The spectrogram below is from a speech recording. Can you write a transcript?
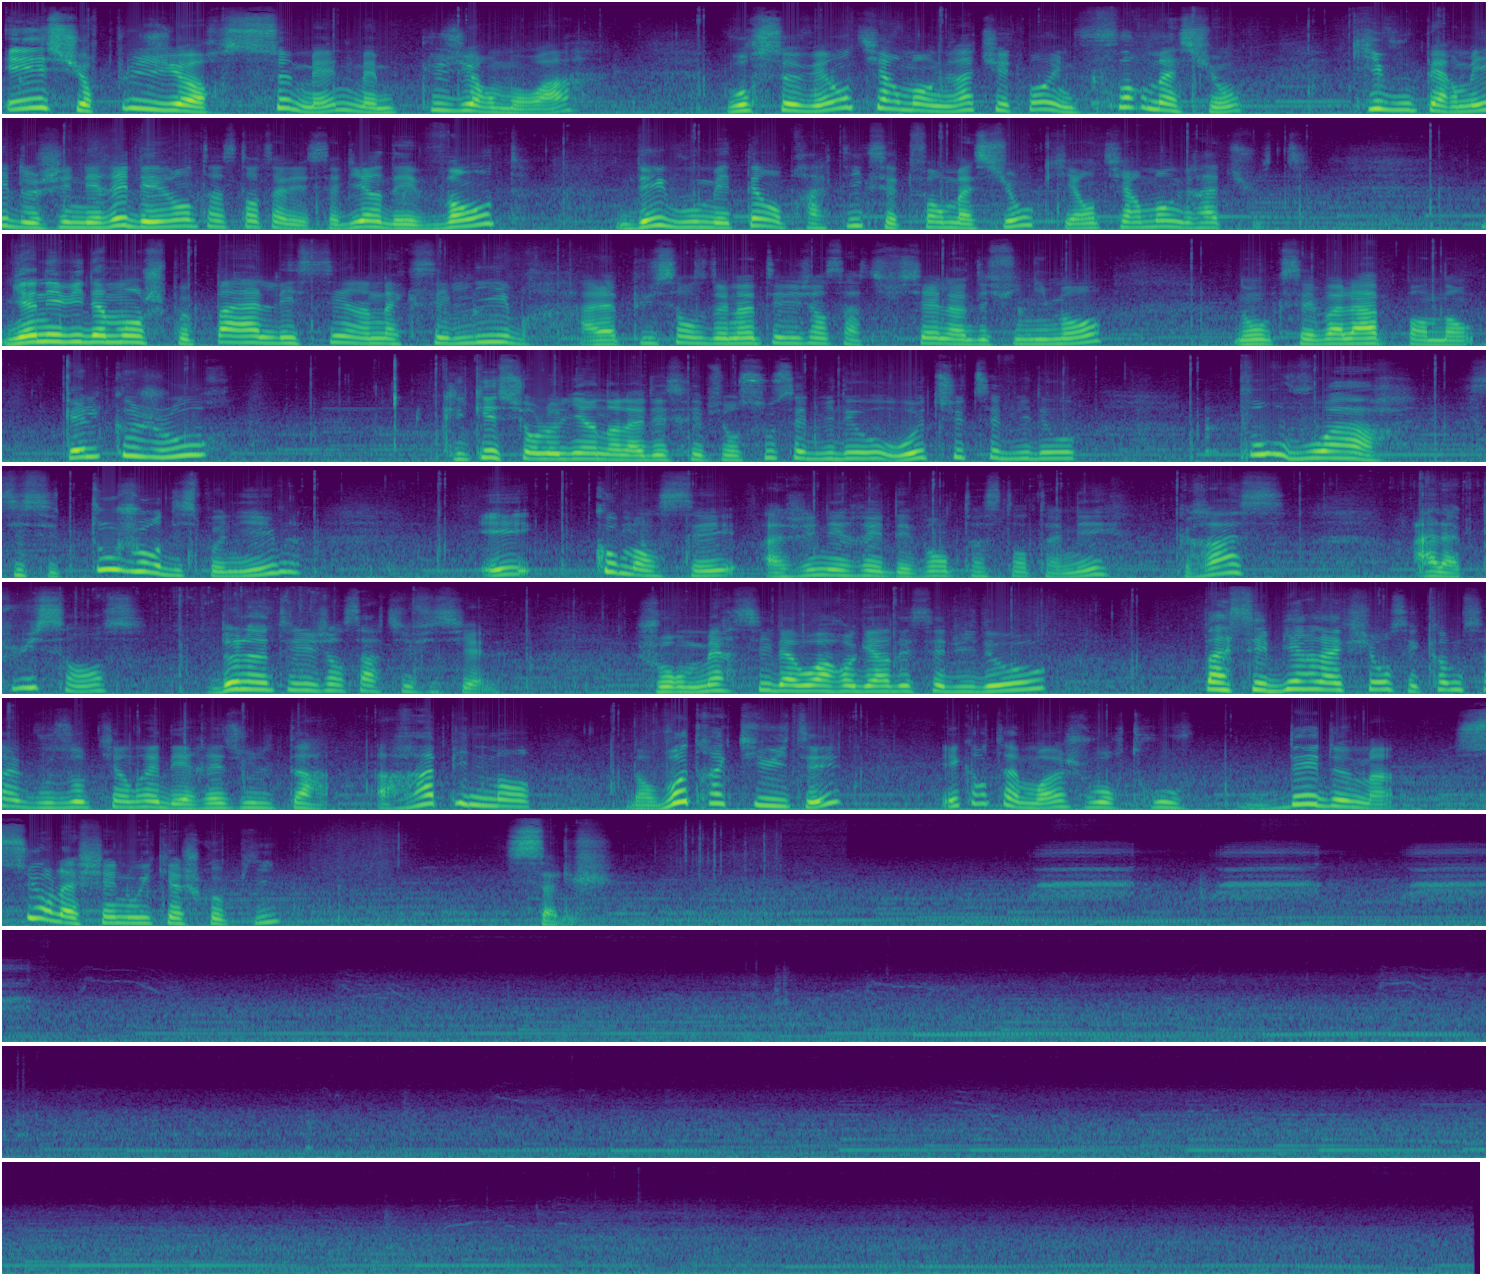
Et sur plusieurs semaines, même plusieurs mois, vous recevez entièrement gratuitement une formation qui vous permet de générer des ventes instantanées, c'est-à-dire des ventes dès que vous mettez en pratique cette formation qui est entièrement gratuite. Bien évidemment, je ne peux pas laisser un accès libre à la puissance de l'intelligence artificielle indéfiniment. Donc c'est valable pendant quelques jours. Cliquez sur le lien dans la description sous cette vidéo ou au-dessus de cette vidéo pour voir si c'est toujours disponible et commencer à générer des ventes instantanées grâce à la puissance de l'intelligence artificielle. Je vous remercie d'avoir regardé cette vidéo. Passez bien l'action, c'est comme ça que vous obtiendrez des résultats rapidement dans votre activité. Et quant à moi, je vous retrouve dès demain sur la chaîne Wikash Copy. Salut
